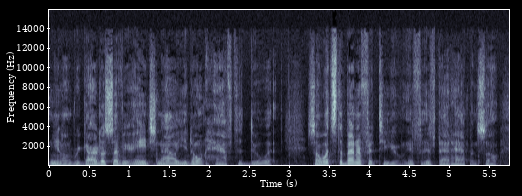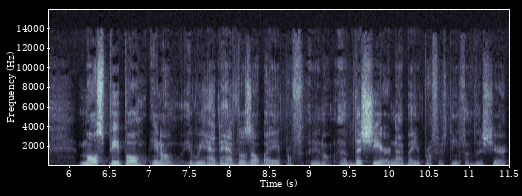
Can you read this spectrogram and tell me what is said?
you know, regardless of your age now, you don't have to do it. So what's the benefit to you if, if that happens? So most people, you know, we had to have those out by April, you know, of this year, not by April 15th of this year.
